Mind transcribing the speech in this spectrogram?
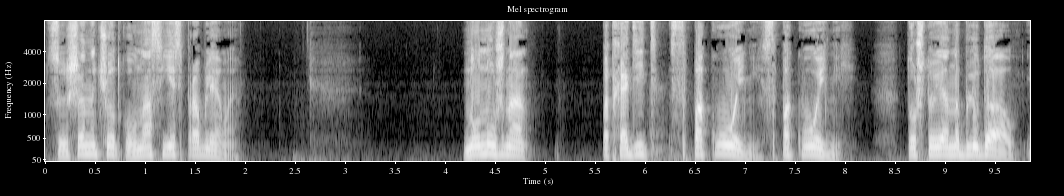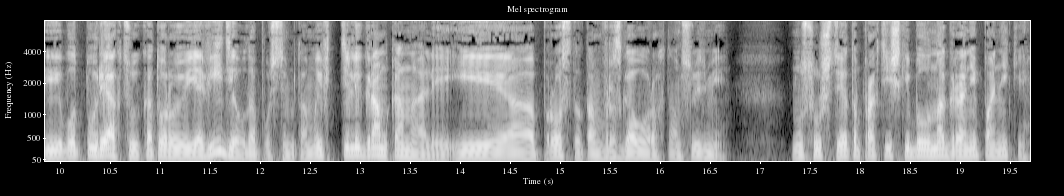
Совершенно четко, у нас есть проблемы. Но нужно подходить спокойней, спокойней. То, что я наблюдал, и вот ту реакцию, которую я видел, допустим, там и в телеграм-канале, и а, просто там в разговорах там с людьми, ну, слушайте, это практически было на грани паники.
